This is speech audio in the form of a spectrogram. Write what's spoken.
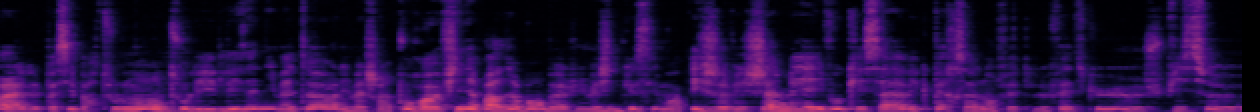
voilà, elle passée par tout le monde, tous les, les animateurs, les machins, pour euh, finir par dire bon, bah j'imagine que c'est moi. Et j'avais jamais évoqué ça avec personne en fait. Le fait que je puisse euh,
